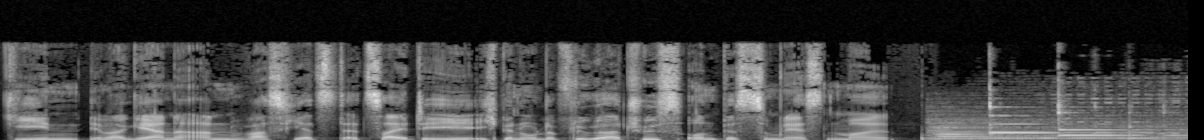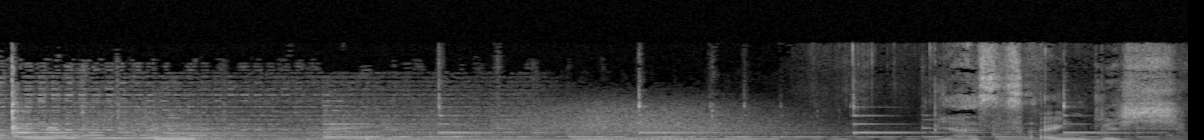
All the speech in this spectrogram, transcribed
gehen immer gerne an wasjetzt.zeit.de. Ich bin Ole Pflüger. Tschüss und bis zum nächsten Mal. Wie heißt es eigentlich,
